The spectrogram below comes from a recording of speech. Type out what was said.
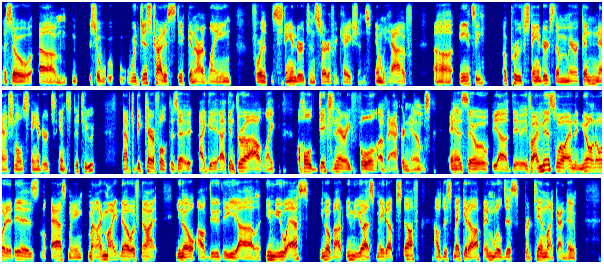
So um, so we just try to stick in our lane for standards and certifications. And we have uh, ANSI approved standards, the American National Standards Institute. I have to be careful because I, I, get, I can throw out like a whole dictionary full of acronyms. And so, yeah, if I miss one and you don't know what it is, ask me. I might know. If not, you know, I'll do the uh, MUS, you know, about MUS made up stuff. I'll just make it up and we'll just pretend like I knew.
